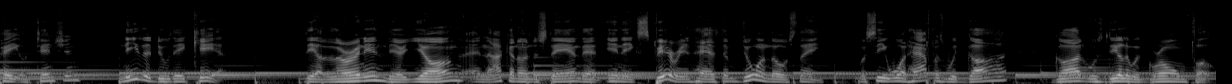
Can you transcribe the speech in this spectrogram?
pay attention, neither do they care. They're learning, they're young, and I can understand that inexperience has them doing those things. But see, what happens with God? God was dealing with grown folk.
